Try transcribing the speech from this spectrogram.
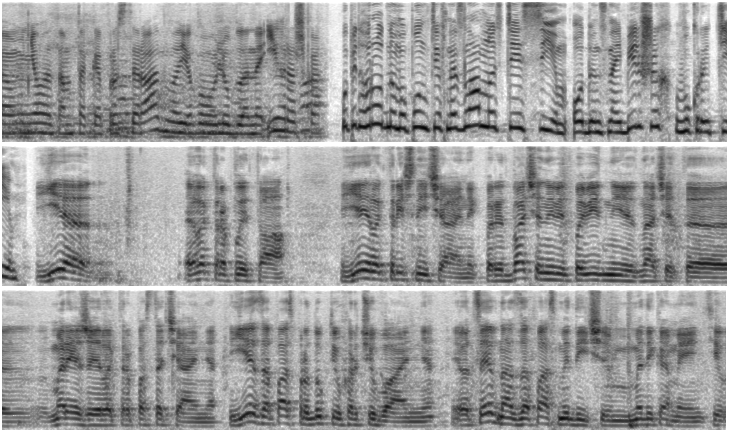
Е, У нього там таке простирадло, його улюблена іграшка. У підгородному пунктів незламності сім, один з найбільших в укритті. Є електроплита, є електричний чайник, передбачені відповідні значить, е, мережі електропостачання, є запас продуктів харчування. І Оце в нас запас медич... медикаментів.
